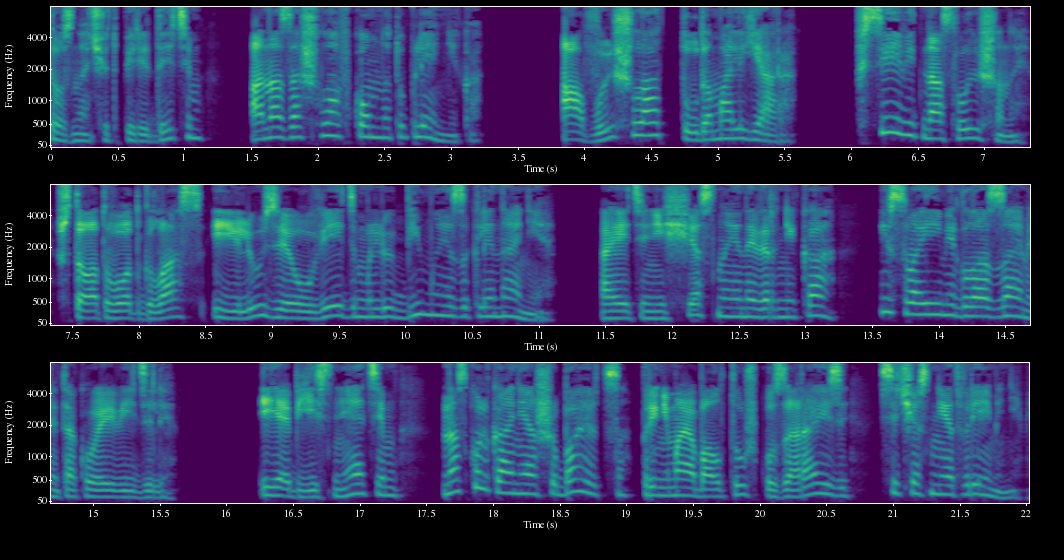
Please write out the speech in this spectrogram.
то, значит, перед этим она зашла в комнату пленника, а вышла оттуда Мальяра. Все ведь наслышаны, что отвод глаз и иллюзия у ведьм — любимые заклинания, а эти несчастные наверняка и своими глазами такое видели. И объяснять им, насколько они ошибаются, принимая болтушку за Райзи, сейчас нет времени.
